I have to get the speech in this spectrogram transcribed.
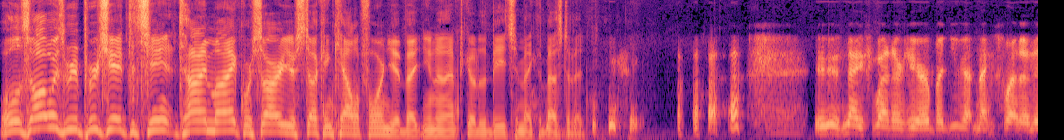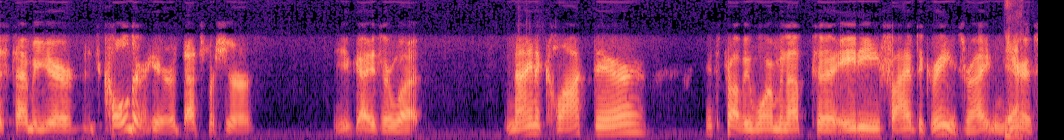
Well, as always, we appreciate the t- time, Mike. We're sorry you're stuck in California, but you don't have to go to the beach and make the best of it. it is nice weather here, but you got nice weather this time of year. It's colder here, that's for sure. You guys are what nine o'clock there, it's probably warming up to 85 degrees, right? And yeah. here it's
